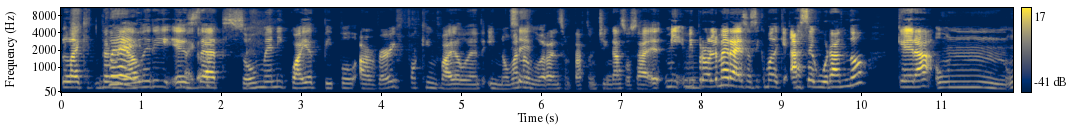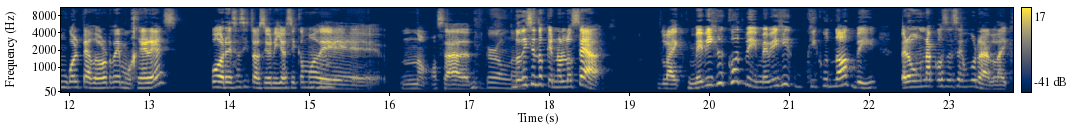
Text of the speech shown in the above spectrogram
like the reality oh is that so many quiet people are very fucking violent y no van a dudar en soltarte un chingazo. O sea, eh, mi, mi, mm. problema era eso, así como de que asegurando que era un, un, golpeador de mujeres por esa situación y yo así como de no, o sea, no. diciendo que no lo sea. Like, maybe he could be, maybe he, he could not be, pero una cosa es segura, like,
